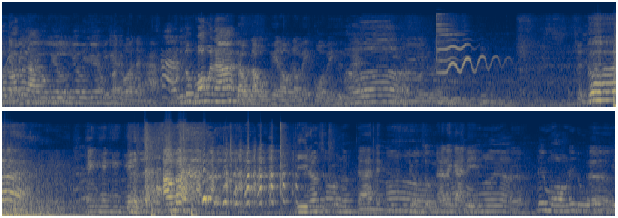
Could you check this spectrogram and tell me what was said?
ขอโทษนะไม่เป็นไรโอเคโอเคโอเคโอเค พี่ขอโทษนะครับ ค่ะ คุณต้องพร้อมกันนะ เราเราโอเคเราเราไม่โกรธไม่หึงนะเออ พี่ขอโทษด้วยเฮ้ยเฮงเฮงเฮงเฮงเอามา ดีนะชอบนะใช่มีความสุขนะรายการนี้มีความสุขเลยอะเออ ได้มองได้ดูเอก็อโอเค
